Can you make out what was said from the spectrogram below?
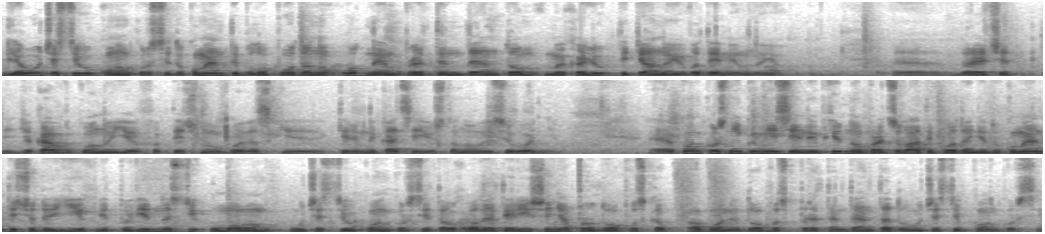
Для участі у конкурсі документи було подано одним претендентом Михалюк Тетяною Вадимівною. Е, До речі, яка виконує фактично обов'язки керівника цієї установи сьогодні. Е, Конкурсній комісії необхідно опрацювати подані документи щодо їх відповідності умовам участі у конкурсі та ухвалити рішення про допуск або недопуск претендента до участі в конкурсі.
